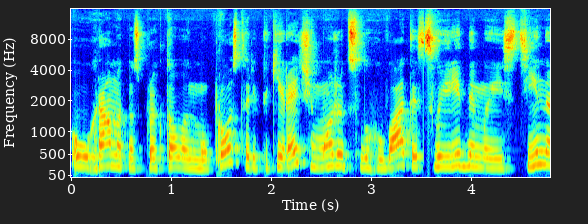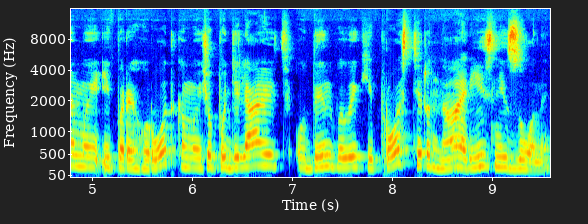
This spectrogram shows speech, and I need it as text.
У грамотно спроектованому просторі такі речі можуть слугувати своєрідними стінами і перегородками, що поділяють один великий простір на різні зони.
